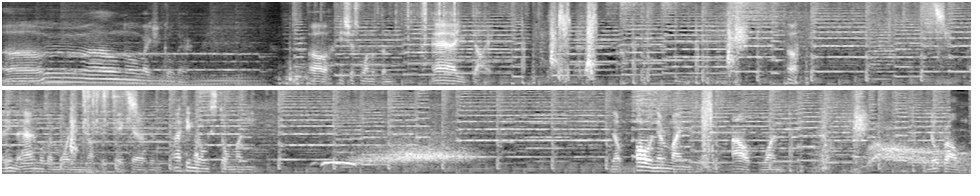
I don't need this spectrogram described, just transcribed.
Uh, I don't know if I should go there. Oh, he's just one of them. Ah, you die. Oh. I think the animals are more than enough to take care of him. I think we only stole money. No. Oh, never mind. Ow, one. No problems.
